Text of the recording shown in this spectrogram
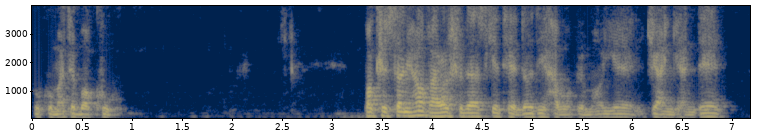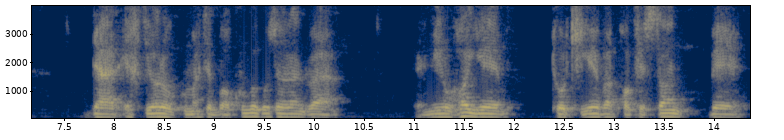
حکومت باکو. پاکستانی ها قرار شده است که تعدادی هواپیماهای جنگنده در اختیار حکومت باکو بگذارند و نیروهای ترکیه و پاکستان به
